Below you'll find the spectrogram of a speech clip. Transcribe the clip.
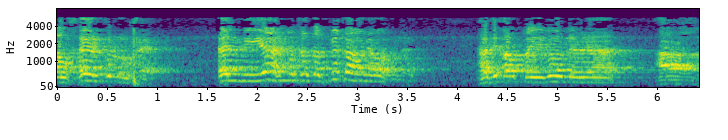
الخير كل الخير المياه المتدفقة هنا وهنا. هذه أرض طيبة ولا لا آه.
